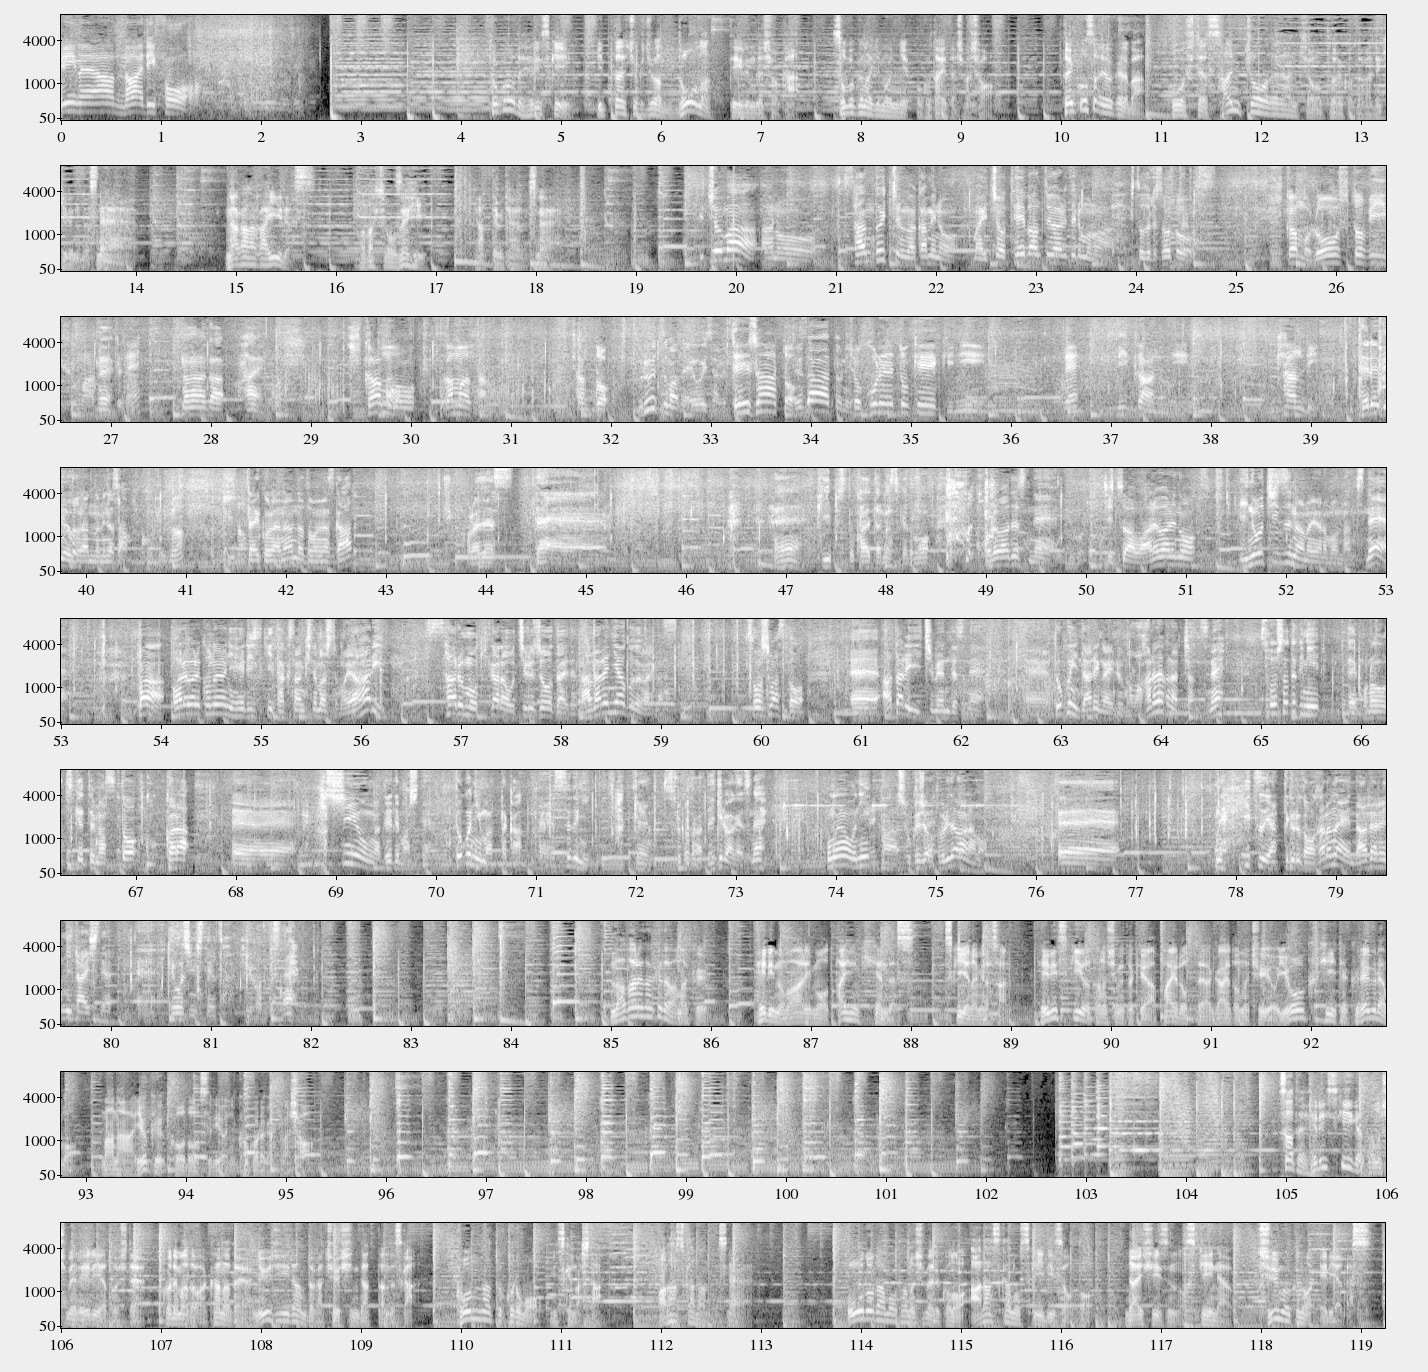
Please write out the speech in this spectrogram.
スキーメア94ところでヘリスキー一体食事はどうなっているんでしょうか？素朴な疑問にお答えいたしましょう。天候さえ良ければこうして山頂でランチを取ることができるんですね。なかなかいいです。私もぜひやってみたいですね。一応まああのサンドイッチの中身の、まあ、一応定番と言われているものは一通り揃っております。しかもローストビーフもあってね。なかなかはいしかも深間さんちゃんとフルーツまで用意されてデザート。デザートに。チョコレートケーキにねみかんにキャンディー。テレビをご覧の皆さん。これが一体これは何だと思いますか？これです。でーん。ねえピープスと書いてありますけども。これはですね実は我々の命綱のようなものなんですねまあ我々このようにヘリスキーたくさん来てましてもやはり猿も木から落ちる状態で雪崩に遭うことがあります。そうしますと、えー辺り一面ですね、えーどこに誰がいるのか分からなくなっちゃうんですね。そうした時に、えーこのをつけてますとここから、えー発信音が出てましてどこに埋まったか、えすぐに発見することができるわけですね。このように、まあ、食事を取りながらも、えね、いつやってくるか分からない雪崩に対して、え用心しているということですね。雪崩だけではなくヘリの周りも大変危険です。スキーヤーの皆さんヘリスキーを楽しむ時はパイロットやガイドの注意をよく聞いてくれぐれもマナーよく行動するように心がけましょう。さてヘリスキーが楽しめるエリアとしてこれまではカナダやニュージーランドが中心だったんですがこんなところも見つけました。アラスカなんですね。オーロラも楽しめるこのアラスカのスキーリゾート。来シーズンのスキーナウ注目のエリアです。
